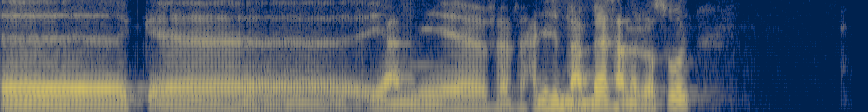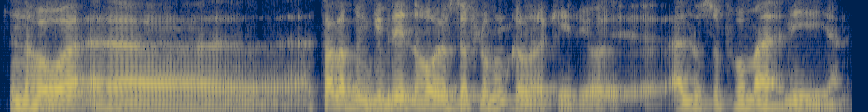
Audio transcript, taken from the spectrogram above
آآ ك يعني في حديث ابن عباس عن الرسول إن هو آآ طلب من جبريل إن هو يوصف له منكر ونكير، قال له صفهما لي يعني،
